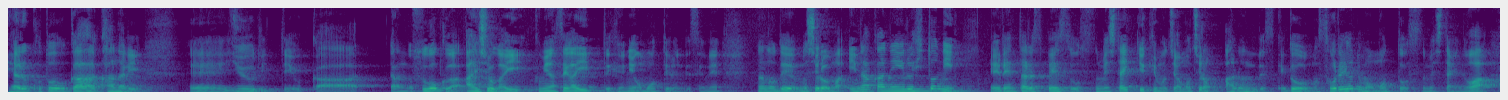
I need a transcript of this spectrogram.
やることがかなり、えー、有利っていうか、あの、すごく相性がいい、組み合わせがいいっていうふうに思ってるんですよね。なので、むしろ、まあ、田舎にいる人に、えレンタルスペースをお勧めしたいっていう気持ちはもちろんあるんですけど、まあ、それよりももっとお勧めしたいのは、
